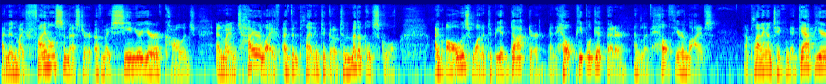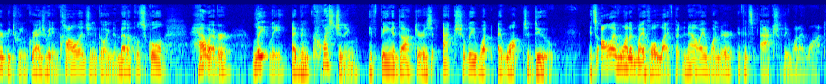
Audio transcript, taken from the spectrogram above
I'm in my final semester of my senior year of college, and my entire life I've been planning to go to medical school. I've always wanted to be a doctor and help people get better and live healthier lives. I'm planning on taking a gap year between graduating college and going to medical school, However, lately I've been questioning if being a doctor is actually what I want to do. It's all I've wanted my whole life, but now I wonder if it's actually what I want.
